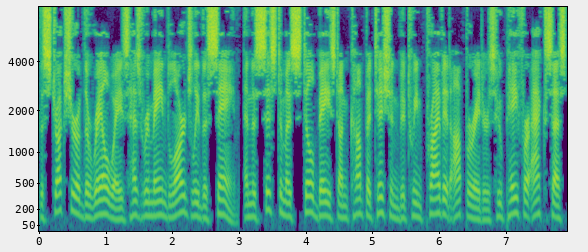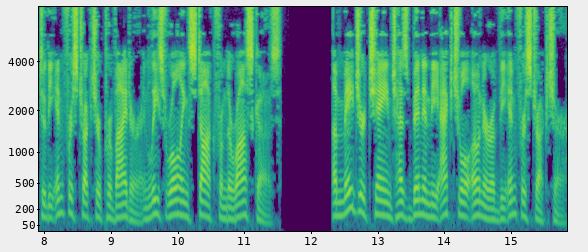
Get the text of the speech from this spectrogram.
the structure of the railways has remained largely the same, and the system is still based on competition between private operators who pay for access to the infrastructure provider and lease rolling stock from the ROSCOs. A major change has been in the actual owner of the infrastructure.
